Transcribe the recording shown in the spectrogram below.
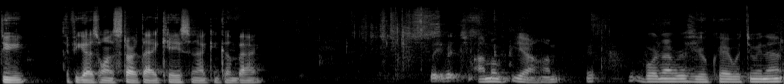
do you, if you guys want to start that case and I can come back? Leave it. I'm, o- yeah, I'm, board members, you okay with doing that?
